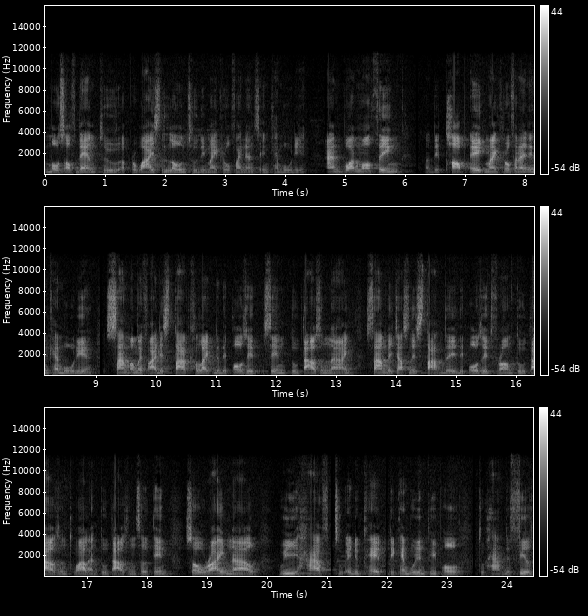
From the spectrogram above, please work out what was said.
most of them to uh, provide the loan to the microfinance in Cambodia. And one more thing, uh, the top eight microfinance in Cambodia, some MFI they start collect the deposit since 2009. Some they just start the deposit from 2012 and 2013. So right now, we have to educate the Cambodian people to have the feel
